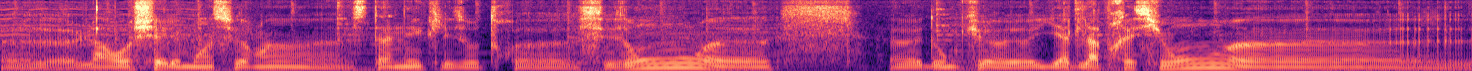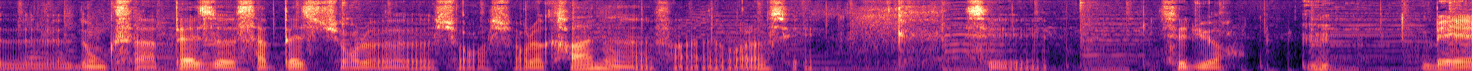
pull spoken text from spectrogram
La Rochelle est moins serein cette année que les autres saisons. Euh, donc il euh, y a de la pression, euh, donc ça pèse, ça pèse sur le, sur, sur le crâne. Enfin voilà, c'est dur. Mmh. Mais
